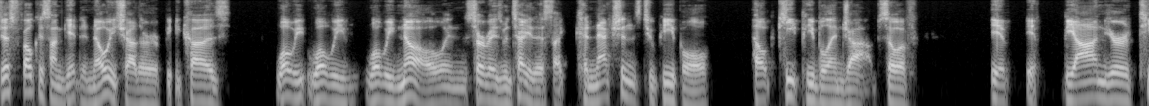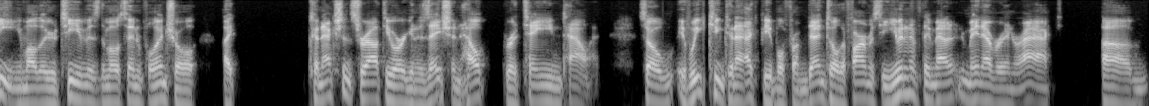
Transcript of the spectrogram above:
just focus on getting to know each other because what we, what we, what we know and surveys would tell you this, like connections to people help keep people in jobs. So if, if, if beyond your team, although your team is the most influential, connections throughout the organization help retain talent. So if we can connect people from dental to pharmacy, even if they may, never interact um,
